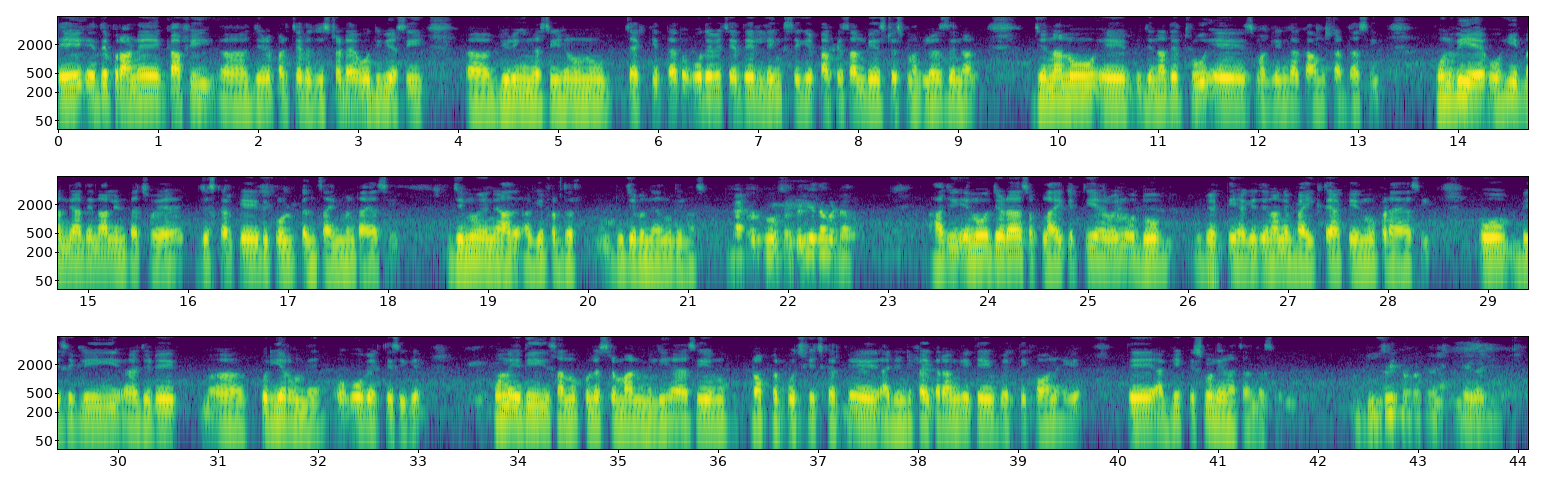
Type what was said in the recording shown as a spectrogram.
ਇਹ ਇਹਦੇ ਪੁਰਾਣੇ ਕਾਫੀ ਜਿਹੜੇ ਪਰਚੇ ਰਜਿਸਟਰਡ ਹੈ, ਉਹਦੀ ਵੀ ਅਸੀਂ ਡਿਊਰਿੰਗ ਇਨਵੈਸਟੀਗੇਸ਼ਨ ਉਹਨੂੰ ਚੈੱਕ ਕੀਤਾ ਤਾਂ ਉਹਦੇ ਵਿੱਚ ਇਹਦੇ ਲਿੰਕ ਸੀਗੇ ਪਾਕਿਸਤਾਨ ਬੇਸਡ ਸਮਗਲਰਸ ਦੇ ਨਾਲ, ਜਿਨ੍ਹਾਂ ਨੂੰ ਇਹ, ਜਿਨ੍ਹਾਂ ਦੇ ਥਰੂ ਇਹ ਸਮਗਲਿੰਗ ਦਾ ਕੰਮ ਕਰਦਾ ਸੀ। ਹੁਣ ਵੀ ਇਹ ਉਹੀ ਬੰਦਿਆਂ ਦੇ ਨਾਲ ਇਨ ਟੱਚ ਹੋਇਆ ਹੈ, ਜਿਸ ਕਰਕੇ ਇਹਦੇ ਕੋਲ ਕਨਸਾਈਨਮੈਂਟ ਆਇਆ ਸੀ, ਜਿਹਨੂੰ ਇਹਨੇ ਅੱਗੇ ਫਰਦਰ ਦੂਜੇ ਬੰਦਿਆਂ ਨੂੰ ਦੇਣਾ ਸੀ। ਨੈਟਵਰਕ ਹੋ ਸਕਦਾ ਜੀ ਇਹਦਾ ਵੱਡਾ? ਹਾਂਜੀ, ਇਹਨੂੰ ਜਿਹੜਾ ਸਪਲਾਈ ਕੀਤੀ ਹੈ ਹੈਰੋਇਨ ਉਹ ਦੋ ਵਿਅਕਤੀ ਹੈਗੇ ਜਿਨ੍ਹਾਂ ਨੇ ਬਾਈਕ ਤੇ ਆ ਕੇ ਇਹਨੂੰ ਫੜਾਇਆ ਸੀ। ਉਹ ਬੇਸਿਕਲੀ ਜਿਹੜੇ ਕੁਰੀਅਰ ਹੁੰਦੇ ਆ, ਉਹ ਉਹ ਵਿਅਕਤੀ ਸੀਗੇ। ਹੁਣ ਇਹਦੀ ਸਾਨੂੰ ਪੁਲਿਸ ਰਿਮਾਂਡ ਮਿਲੀ ਹੈ, ਅਸੀਂ ਇਹਨੂੰ ਪ੍ਰੋਪਰ ਪੁੱਛਗਿੱਛ ਕਰਕੇ ਆਇਡੈਂਟੀਫਾਈ ਕਰਾਂਗੇ ਕਿ ਇਹ ਵਿਅਕਤੀ ਕੌਣ ਹੈਗੇ ਤੇ ਅੱਗੇ ਕਿਸ ਨੂੰ ਦੇਣਾ ਚਾਹੁੰਦਾ ਸੀ। ਦੂਸਰੀ ਖਬਰ ਕੀ ਹੈਗਾ ਜੀ।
